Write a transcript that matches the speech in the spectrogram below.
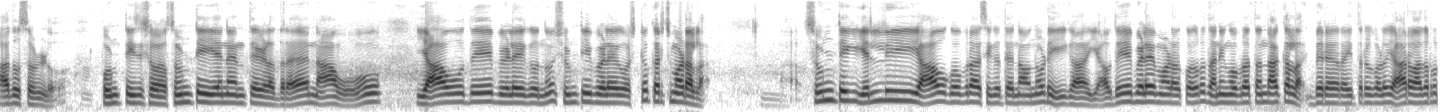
ಅದು ಸುಳ್ಳು. ಪುಂಟಿ ಶುಂಠಿ ಏನಂತ ಹೇಳಿದ್ರೆ ನಾವು ಯಾವುದೇ ಬೆಳೆಗೂ ಶುಂಠಿ ಬೆಳೆಗುವಷ್ಟು ಖರ್ಚು ಮಾಡಲ್ಲ. ಶುಂಠಿಗೆ ಎಲ್ಲಿ ಯಾವ ಗೊಬ್ಬರ ಸಿಗುತ್ತೆ ನಾವು ನೋಡಿ, ಈಗ ಯಾವುದೇ ಬೆಳೆ ಮಾಡೋಕ್ಕೋದ್ರೂ ದನಿ ಗೊಬ್ಬರ ತಂದು ಹಾಕಲ್ಲ. ಬೇರೆ ರೈತರುಗಳು ಯಾರು ಆದ್ರೂ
